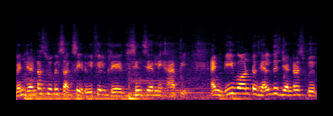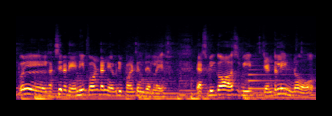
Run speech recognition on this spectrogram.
when generous people succeed we feel sincerely happy. And we want to help these generous people succeed at any point and every point in their life. That's because we generally know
